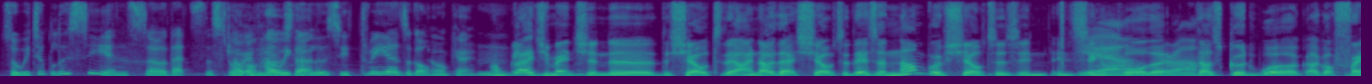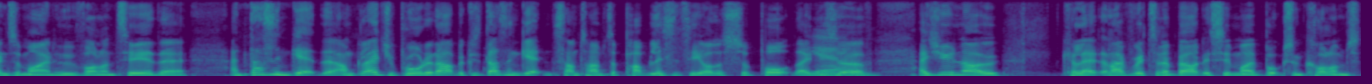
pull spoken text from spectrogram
so we took Lucy, and so that's the story long of how we was got that? Lucy three years ago. Okay. I'm glad you mentioned the the shelter there. I know that shelter. There's a number of shelters in, in Singapore there that does good work. I've got friends of mine who volunteer there and doesn't get the. I'm glad you brought it up because it doesn't get sometimes the publicity or the support they Yeah. deserve. As you know. Colette, and I've written about this in my books and columns.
